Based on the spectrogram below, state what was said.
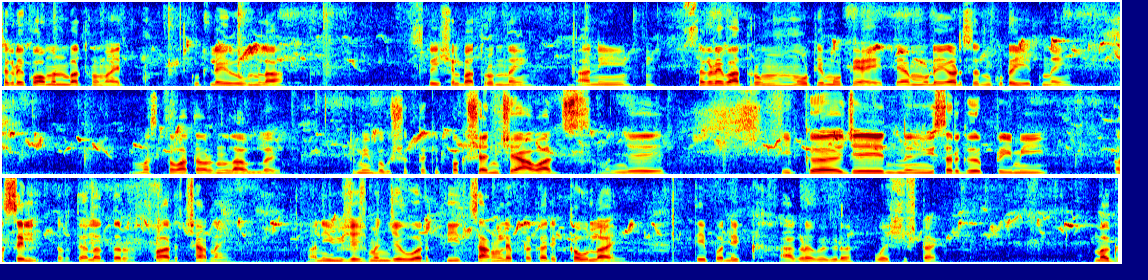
सगळे कॉमन बाथरूम आहेत. कुठल्याही रूमला स्पेशल बाथरूम नाही. आणि सगळे बाथरूम मोठे मोठे आहे त्यामुळे अडचण कुठं येत नाही. मस्त वातावरण लावलं आहे तुम्ही बघू शकता की पक्ष्यांचे आवाज म्हणजे एक जे न- निसर्गप्रेमी असेल तर त्याला तर फार छान आहे. आणि विशेष म्हणजे वरती चांगल्या प्रकारे कौलं आहे. ते पण एक आगळं वेगळं वैशिष्ट्य आहे. मग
